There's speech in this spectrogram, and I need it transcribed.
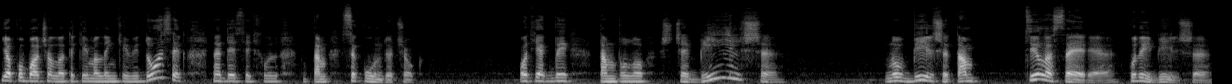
Я побачила такий маленький відосик на 10 хвилин, там секундочок. От якби там було ще більше, ну більше, там ціла серія, куди більше.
